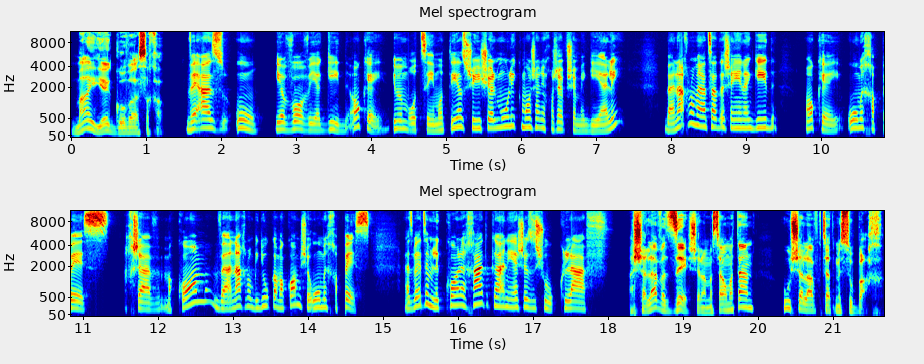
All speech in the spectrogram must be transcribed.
מה יהיה גובה השכר. ואז הוא יבוא ויגיד, אוקיי, אם הם רוצים אותי, אז שישלמו לי כמו שאני חושב שמגיע לי, ואנחנו מהצד השני נגיד, אוקיי, הוא מחפש עכשיו מקום, ואנחנו בדיוק המקום שהוא מחפש. אז בעצם לכל אחד כאן יש איזשהו קלף. השלב הזה של המשא ומתן הוא שלב קצת מסובך.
